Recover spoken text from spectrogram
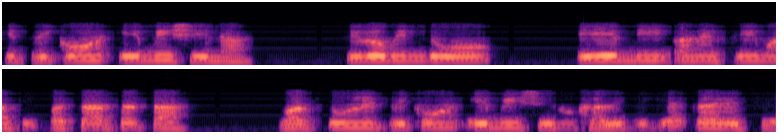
કે ત્રિકોણ એબીસી ના શિરોબિંદુઓ એ બી અને સી માંથી પસાર થતા વર્તુળને ત્રિકોણ એબીસી નું ખાલી જગ્યા કહે છે.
